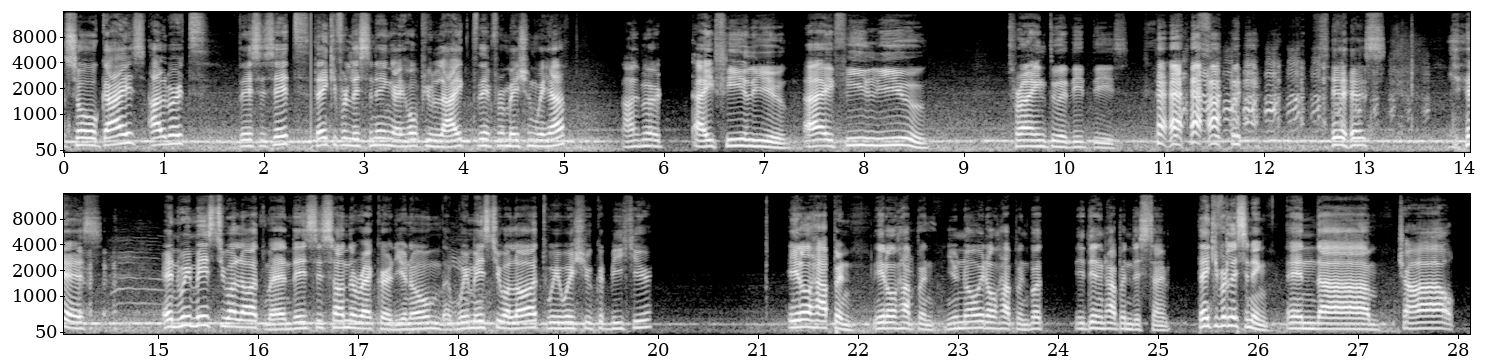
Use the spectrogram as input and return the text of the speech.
so guys albert this is it thank you for listening i hope you liked the information we have Albert, I feel you. I feel you. Trying to edit this. yes. Yes. And we missed you a lot man. This is on the record you know? We missed you a lot. We wish you could be here. It'll happen. It'll happen. You know it'll happen but it didn't happen this time. Thank you for listening and um, ciao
